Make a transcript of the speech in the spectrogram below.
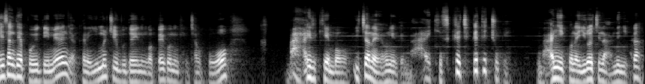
이 상태 보여드리면 약간의 이물질 묻어 있는 거 빼고는 괜찮고 막 이렇게 뭐 있잖아요 형님들 막 이렇게 스크래치 끝에 쪽에 많이 있거나 이러지는 않으니까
